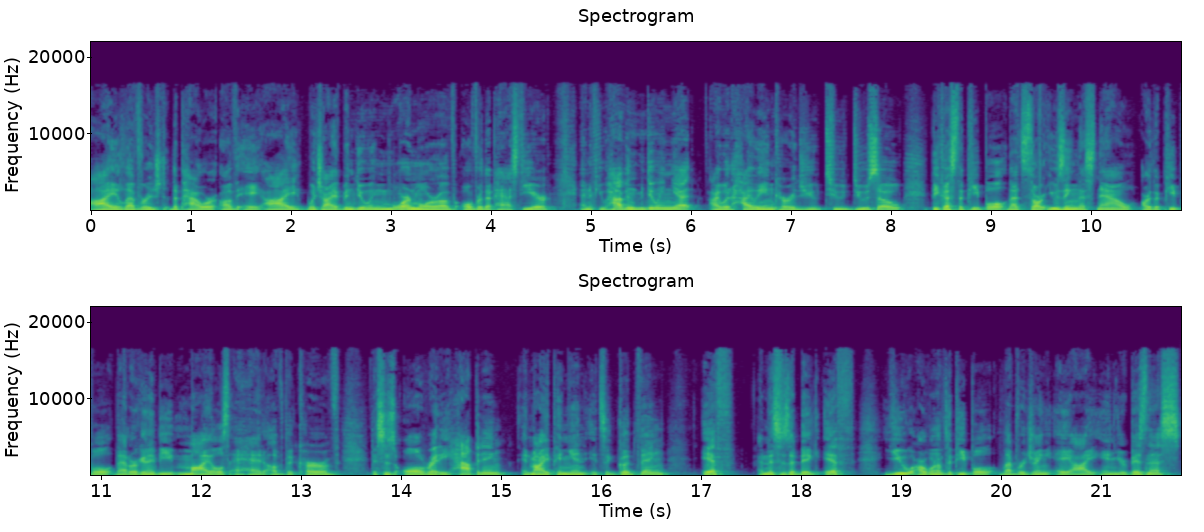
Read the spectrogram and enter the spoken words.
I leveraged the power of AI, which I have been doing more and more of over the past year. And if you haven't been doing yet, I would highly encourage you to do so because the people that start using this now are the people that are going to be miles ahead of the curve. This is already happening. In my opinion, it's a good thing if and this is a big if, you are one of the people leveraging AI in your business,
